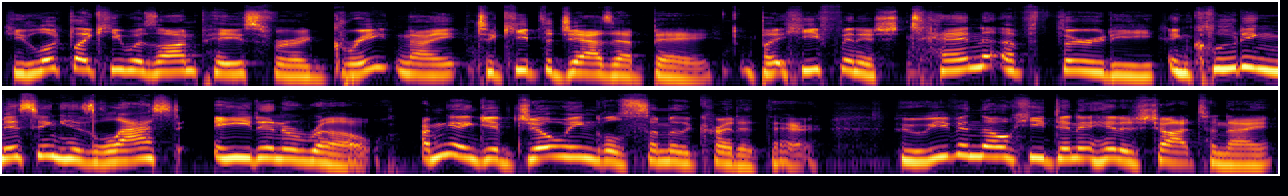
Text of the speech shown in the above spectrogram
He looked like he was on pace for a great night to keep the Jazz at bay, but he finished 10 of 30, including missing his last 8 in a row. I'm going to give Joe Ingles some of the credit there. Who, even though he didn't hit a shot tonight,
